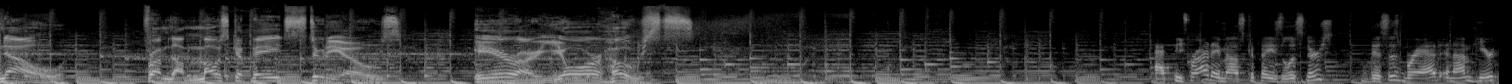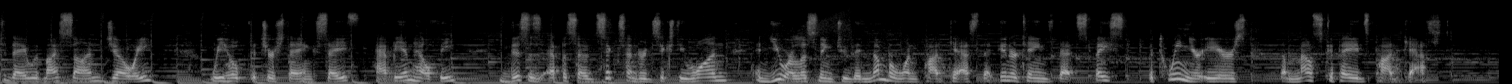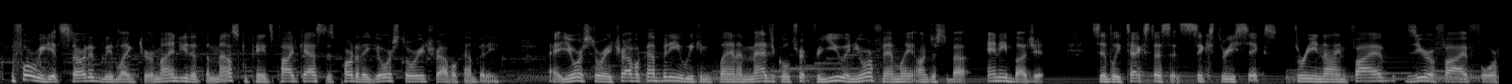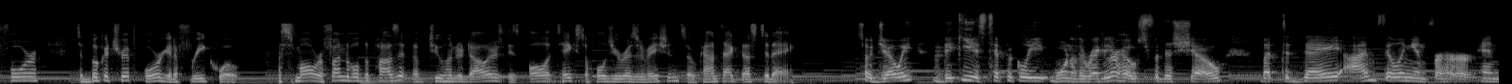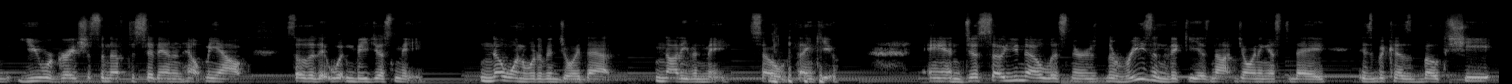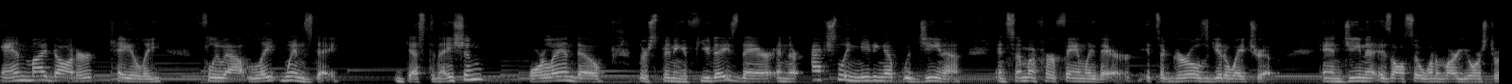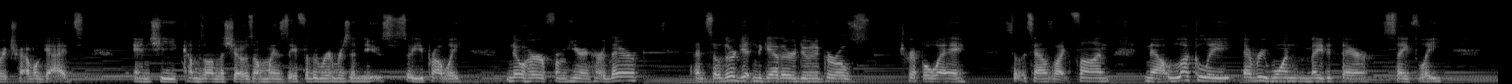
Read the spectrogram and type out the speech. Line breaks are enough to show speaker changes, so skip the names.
Now, from the Mousecapade Studios, here are your hosts.
Happy Friday, Mousecapades listeners. This is Brad, and I'm here today with my son, Joey. We hope that you're staying safe, happy, and healthy. This is episode 661, and you are listening to the number one podcast that entertains that space between your ears, the Mousecapades Podcast.
Before we get started, we'd like to remind you that the Mousecapades podcast is part of the Your Story Travel Company. At Your Story Travel Company, we can plan a magical trip for you and your family on just about any budget. Simply text us at 636 395 0544 to book a trip or get a free quote. A small refundable deposit of $200 is all it takes to hold your reservation, so contact us today.
So, Joey, Vicky is typically one of the regular hosts for this show, but today I'm filling in for her, and you were gracious enough to sit in and help me out so that it wouldn't be just me. No one would have enjoyed that, not even me. So, thank you. And just so you know, listeners, the reason Vicky is not joining us today is because both she and my daughter, Kaylee, flew out late Wednesday. Destination Orlando. They're spending a few days there and they're actually meeting up with Gina and some of her family there. It's a girls' getaway trip. And Gina is also one of our Your Story travel guides. And she comes on the shows on Wednesday for the rumors and news. So you probably know her from hearing her there. And so they're getting together, doing a girls' trip away. So it sounds like fun. Now, luckily, everyone made it there safely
